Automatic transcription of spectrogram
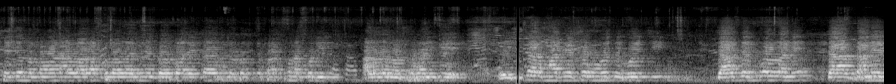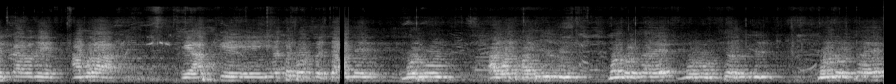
সেজন্য মহান আল্লাহ রাবুল আলমিনের দরবারে করতে প্রার্থনা করি। আল্লাহ যেন সবাইকে এই ঈদগাহ মাঠে সমবেত হয়েছি। যাদের কল্যাণে, যার দানের কারণে আমরা আজকে এই এত বছর চাঁদের মরহুম আল্লাহ হাবিজুদ্দিন মন্ডল সাহেব, মরহুম সিরাজুদ্দিন মন্ডল সাহেব,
